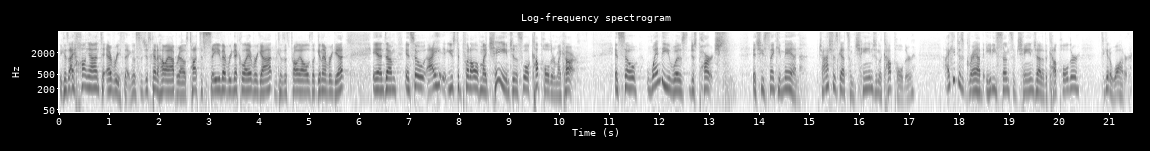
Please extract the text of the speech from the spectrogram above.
Because I hung on to everything. This is just kind of how I operate. I was taught to save every nickel I ever got because it's probably all I was going to ever get. And, um, and so I used to put all of my change in this little cup holder in my car. And so Wendy was just parched. And she's thinking, man, Josh has got some change in the cup holder. I could just grab 80 cents of change out of the cup holder to get a water.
